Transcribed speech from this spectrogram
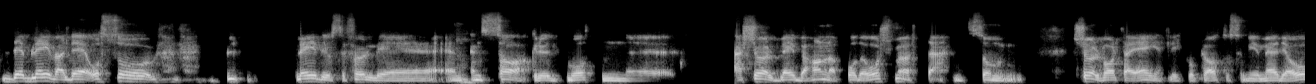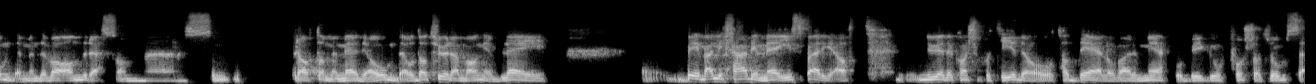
det ble vel det. Og så ble det jo selvfølgelig en, en sak rundt måten eh, jeg sjøl ble behandla på det årsmøtet. som Sjøl valgte jeg egentlig ikke å prate så mye i media om det, men det var andre som, eh, som prata med media om det. Og da tror jeg mange ble, ble veldig ferdig med isberget. At nå er det kanskje på tide å ta del og være med på å bygge opp fortsatt Tromsø.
